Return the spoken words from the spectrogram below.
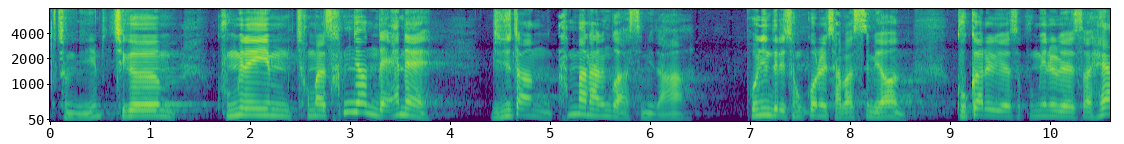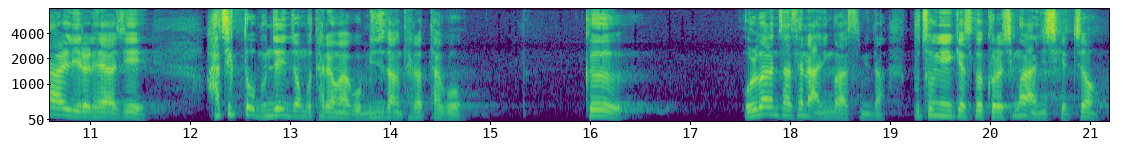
부총리님. 지금 국민의힘 정말 3년 내내 민주당 탓만 하는 것 같습니다. 본인들이 정권을 잡았으면 국가를 위해서 국민을 위해서 해야 할 일을 해야지 아직도 문재인 정부 타령하고 민주당 타령하고 그 올바른 자세는 아닌 것 같습니다. 부총리님께서도 그러신 건 아니시겠죠?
